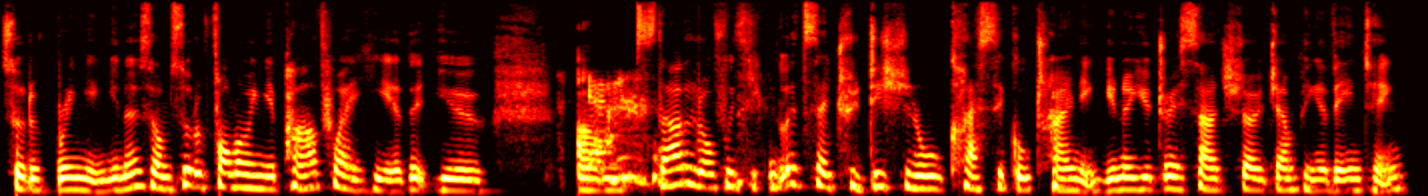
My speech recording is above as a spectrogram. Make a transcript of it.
sort of bringing, you know, so I'm sort of following your pathway here that you um, Yeah. started off with, let's say, traditional classical training, you know, your dressage, show jumping, eventing.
